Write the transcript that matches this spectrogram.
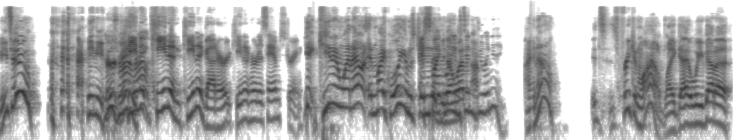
Me too. I mean, he, he hurt Keenan, Keenan, Keenan got hurt. Keenan hurt his hamstring. Yeah, Keenan went out, and Mike Williams just and said, Mike you Williams know what? didn't do anything. I know. It's it's freaking wild. Like I, we've got to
